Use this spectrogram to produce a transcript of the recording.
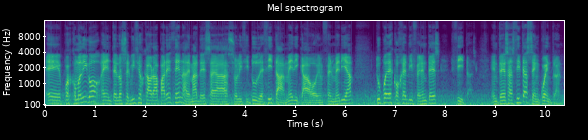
eh, pues como digo, entre los servicios que ahora aparecen, además de esa solicitud de cita médica o enfermería, tú puedes coger diferentes citas. Entre esas citas se encuentran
